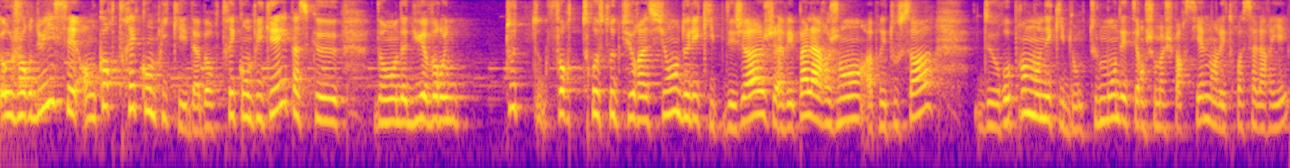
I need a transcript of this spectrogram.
Aujourd'hui, c'est encore très compliqué. D'abord très compliqué parce que dans, on a dû avoir une toute forte restructuration de l'équipe. Déjà, je n'avais pas l'argent, après tout ça, de reprendre mon équipe. Donc tout le monde était en chômage partiel dans les trois salariés.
